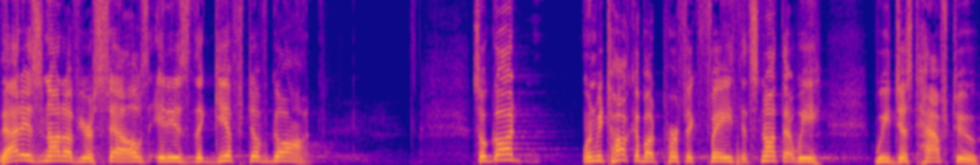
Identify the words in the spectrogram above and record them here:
That is not of yourselves, it is the gift of God. So, God, when we talk about perfect faith, it's not that we, we just have to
